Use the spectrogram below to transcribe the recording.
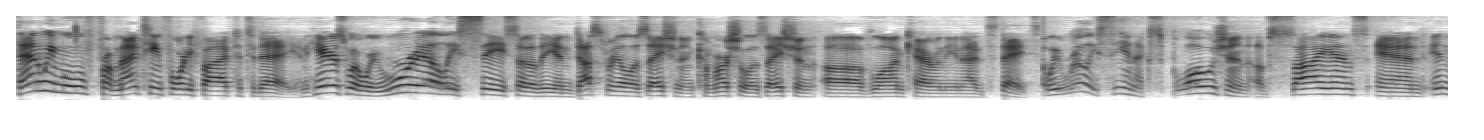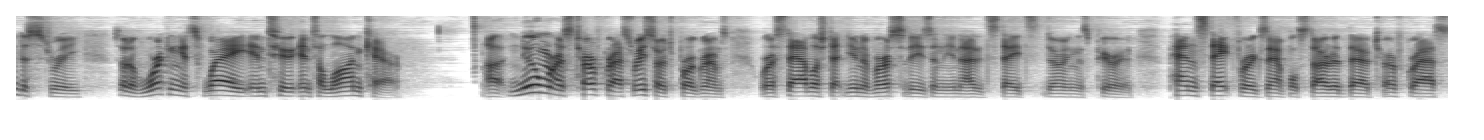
Then we move from 1945 to today, and here's where we really see sort of the industrialization and commercialization of lawn care in the United States. We really see an explosion of science and industry sort of working its way into, into lawn care. Uh, numerous turfgrass research programs were established at universities in the United States during this period. Penn State, for example, started their turfgrass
